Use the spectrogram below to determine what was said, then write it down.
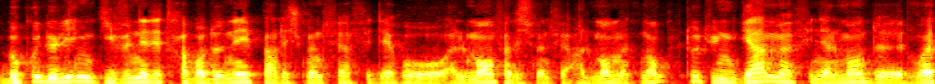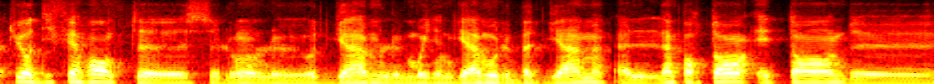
beaucoup de lignes qui venaient d'être abandonnées par les chemins de fer fédéraux allemands, enfin des chemins de fer allemands maintenant. Toute une gamme finalement de voitures différentes euh, selon le haut de gamme, le moyen de gamme ou le bas de gamme. Euh, l'important étant de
